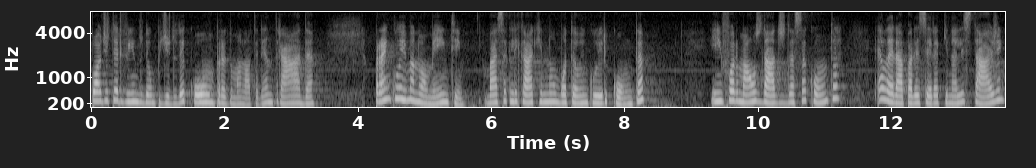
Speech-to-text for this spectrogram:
pode ter vindo de um pedido de compra, de uma nota de entrada. Para incluir manualmente, basta clicar aqui no botão incluir conta e informar os dados dessa conta. Ela irá aparecer aqui na listagem.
